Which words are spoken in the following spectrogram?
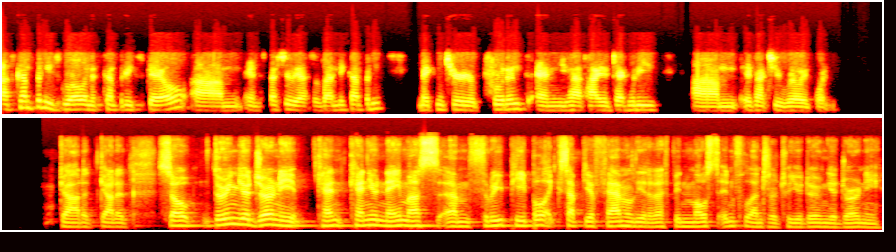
as companies grow and as companies scale, um, and especially as a lending company, making sure you're prudent and you have high integrity um, is actually really important. Got it, got it. So during your journey, can can you name us um, three people, except your family, that have been most influential to you during your journey?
